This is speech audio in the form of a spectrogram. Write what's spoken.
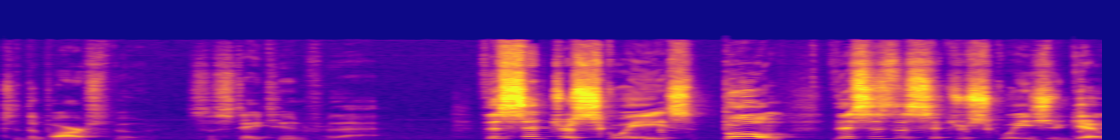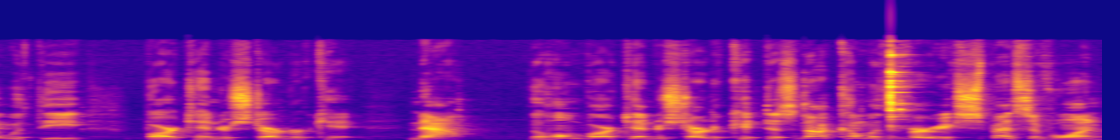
to the bar spoon, so stay tuned for that. The citrus squeeze. Boom! This is the citrus squeeze you get with the bartender starter kit. Now, the home bartender starter kit does not come with a very expensive one.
